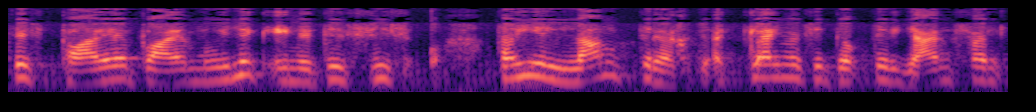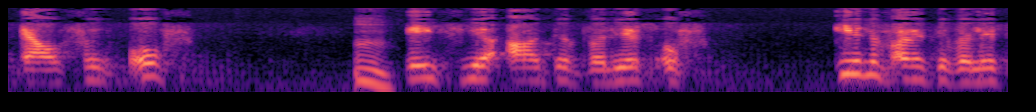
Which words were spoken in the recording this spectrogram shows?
dit is baie baie moeilik en dit is soos baie lank terug. 'n Klein was 'n dokter Jan van Elfen of mm. SJA de Villiers of een of ander te wil is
